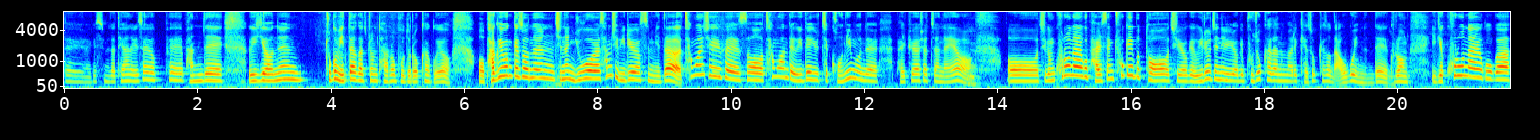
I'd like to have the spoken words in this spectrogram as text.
네, 알겠습니다. 대한의사협회 반대 의견은 조금 이따가 좀 다뤄보도록 하고요. 어, 박 의원께서는 지난 6월 31일이었습니다. 창원시의회에서 창원대 의대 유치 건의문을 발표하셨잖아요. 네. 어, 지금 코로나19 발생 초기부터 지역의 의료진 인력이 부족하다는 말이 계속해서 나오고 있는데, 그럼 이게 코로나19가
